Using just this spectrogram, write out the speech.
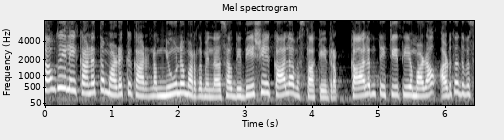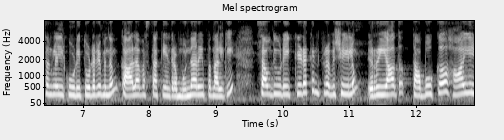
സൗദിയിലെ കനത്ത മഴയ്ക്ക് കാരണം ന്യൂനമർദ്ദമെന്ന് സൗദി ദേശീയ കാലാവസ്ഥാ കേന്ദ്രം. കാലം തെറ്റിയെത്തിയ മഴ അടുത്ത ദിവസങ്ങളിൽ കൂടി തുടരുമെന്നും കാലാവസ്ഥാ കേന്ദ്രം മുന്നറിയിപ്പ് നൽകി. സൗദിയുടെ കിഴക്കൻ പ്രവിശ്യയിലും റിയാദ് തബൂക്ക് ഹായിൽ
